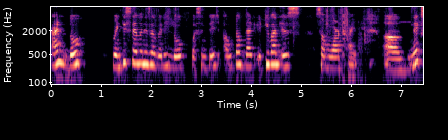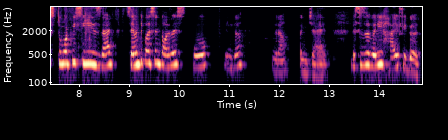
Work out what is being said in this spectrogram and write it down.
And though 27 is a very low percentage, out of that 81 is somewhat high. Uh, next, what we see is that 70% always spoke in the Gram Panchayat. This is a very high figure,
